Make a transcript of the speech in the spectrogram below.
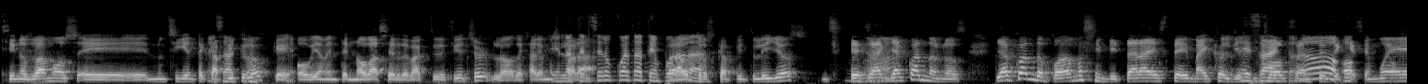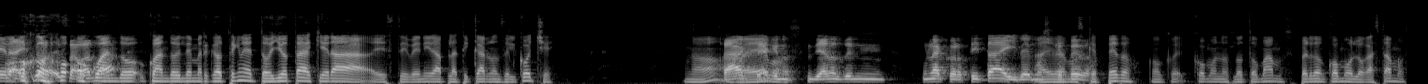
Si nos vamos eh, en un siguiente Exacto. capítulo, que obviamente no va a ser de Back to the Future, lo dejaremos En la para, tercera o cuarta para temporada. otros capitulillos. Exacto, ya cuando nos, ya cuando podamos invitar a este Michael J. Exacto. Fox No, antes de que o- se muera o, y banda. cuando, cuando el de Mercadotecnia de Toyota quiera este, venir a platicarnos del coche. ¿No? Exacto, ya que nos, ya nos den una cortita y vemos Ahí qué vemos pedo. qué pedo, cómo, cómo nos lo tomamos, perdón, cómo lo gastamos.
